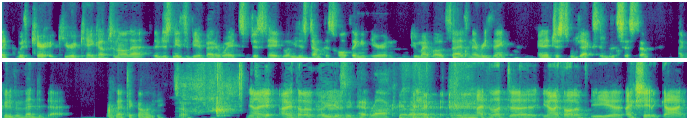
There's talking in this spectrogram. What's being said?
like with Keurig K cups and all that, there just needs to be a better way to just hey, let me just dump this whole thing in here and do my load size and everything, and it just injects into the system. I could have invented that that technology. So yeah, I, I thought of. Oh, you're going uh, to say pet rock, but all right. I thought, uh, you know, I thought of the. Uh, I actually had a guy.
